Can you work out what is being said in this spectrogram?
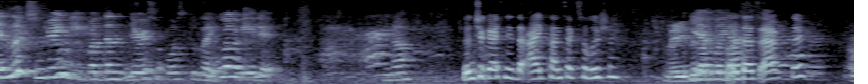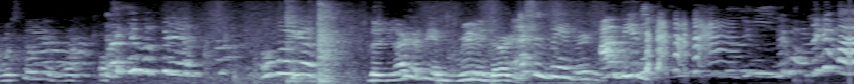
It looks stringy, but then they're supposed to like Look. knead it. You know? Don't you guys need the eye contact solution? Later. Yeah, but Or that's after? I will still need more. Oh, Look at the pan. Oh my god. dude, you guys are being really dirty. Ashton's being dirty. I'm being dirty. look, look at my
